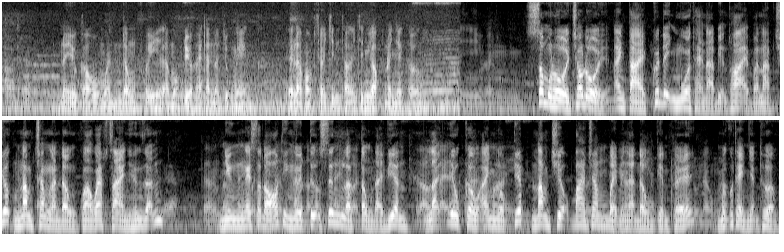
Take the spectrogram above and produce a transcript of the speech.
à, nó yêu cầu mình đóng phí là một triệu hai trăm năm mươi ngàn để làm hồ sơ chính thức chính gốc để nhận thưởng sau một hồi trao đổi, anh Tài quyết định mua thẻ nạp điện thoại và nạp trước 500.000 đồng qua website như hướng dẫn. Nhưng ngay sau đó thì người tự xưng là tổng đại viên lại yêu cầu anh nộp tiếp 5 triệu 370 ngàn đồng tiền thuế mới có thể nhận thưởng.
